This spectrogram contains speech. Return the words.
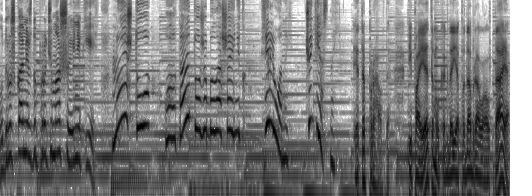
у дружка, между прочим, ошейник есть. Ну и что? У Алтая тоже был ошейник. Зеленый, чудесный. Это правда. И поэтому, когда я подобрал Алтая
